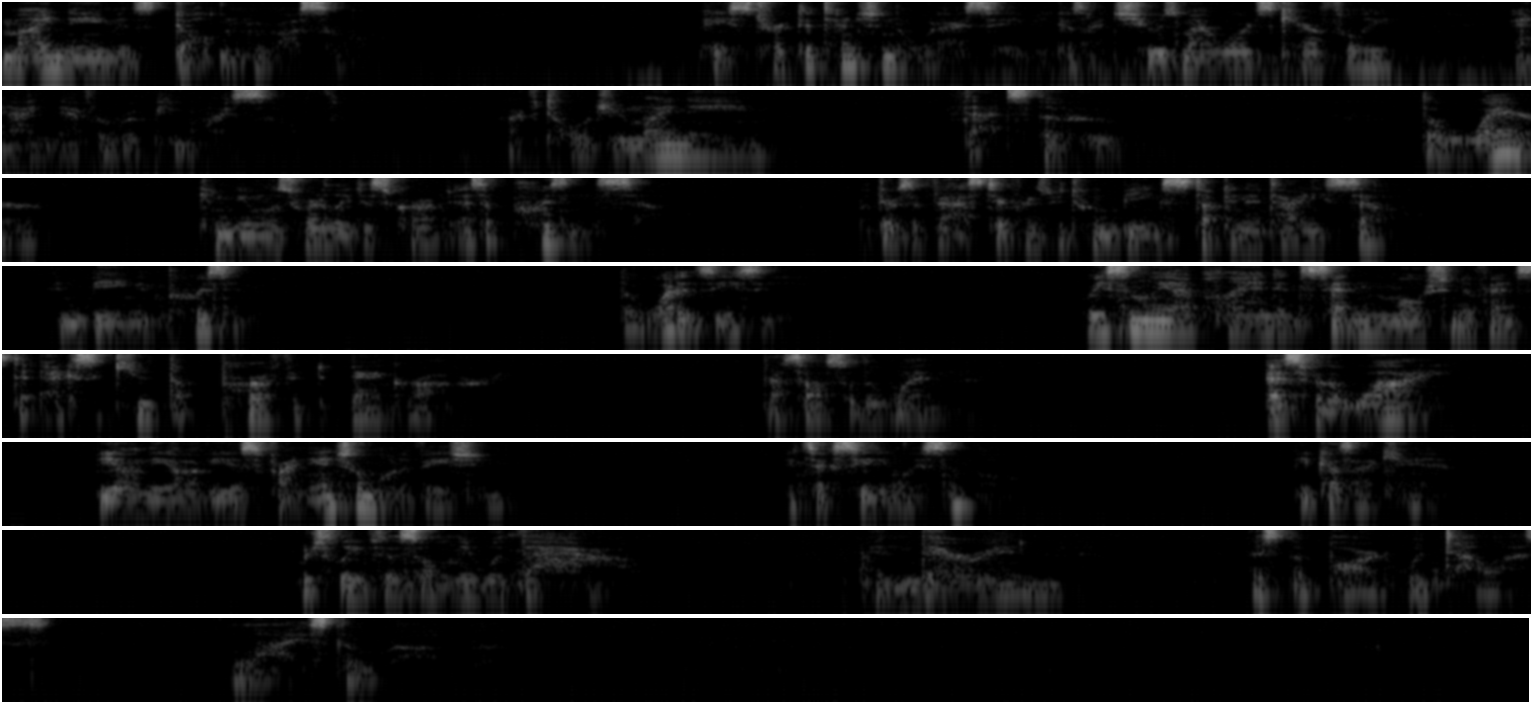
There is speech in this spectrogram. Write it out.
My name is Dalton Russell. Pay strict attention to what I say because I choose my words carefully and I never repeat myself. I've told you my name. That's the who. The where can be most readily described as a prison cell. But there's a vast difference between being stuck in a tiny cell and being in prison. The what is easy. Recently, I planned and set in motion events to execute the perfect bank robbery. That's also the when. As for the why, beyond the obvious financial motivation, it's exceedingly simple. Because I can. Which leaves us only with the how. And therein, as the bard would tell us, lies the rub.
